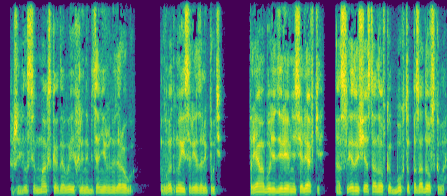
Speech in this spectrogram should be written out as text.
– оживился Макс, когда выехали на бетонированную дорогу. «Вот мы и срезали путь». Прямо будет деревня Селявки, а следующая остановка – бухта Позадовского.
